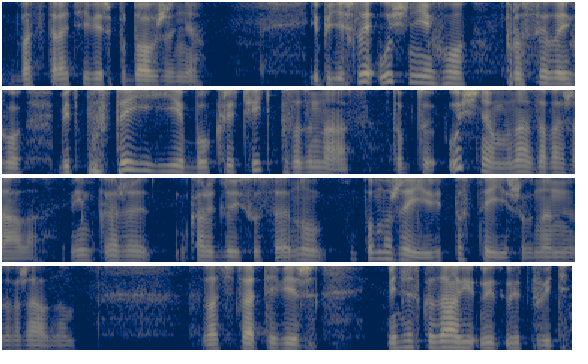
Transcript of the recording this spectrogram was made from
23 вірш продовження. І підійшли учні його, просили його, відпусти її, бо кричить позаду нас. Тобто учням вона заважала. Він каже, кажуть до Ісуса, ну, поможи їй, відпусти її, щоб вона не заважала нам. 24 вірш. Він же сказав їй відповідь:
